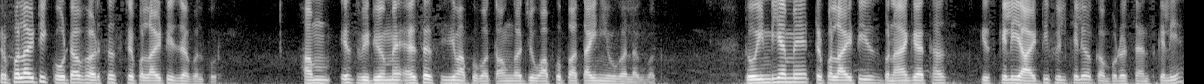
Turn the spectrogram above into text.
Triple I T Kota versus triple I T Jabalpur हम इस वीडियो में ऐसे ऐसी चीज़ें आपको बताऊँगा जो आपको पता ही नहीं होगा लगभग। तो इंडिया में ट्रिपल आई बनाया गया था किसके लिए? आईटी फ़ील्ड के लिए और कंप्यूटर साइंस के लिए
